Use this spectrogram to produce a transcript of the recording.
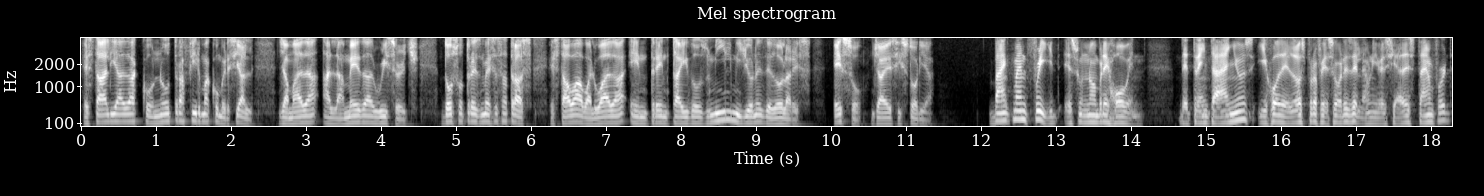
está aliada con otra firma comercial llamada Alameda Research. Dos o tres meses atrás estaba evaluada en 32 mil millones de dólares. Eso ya es historia. Bankman Fried es un hombre joven, de 30 años, hijo de dos profesores de la Universidad de Stanford.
